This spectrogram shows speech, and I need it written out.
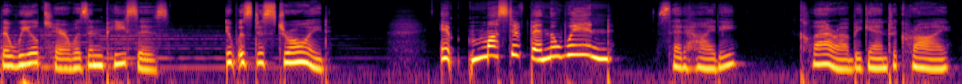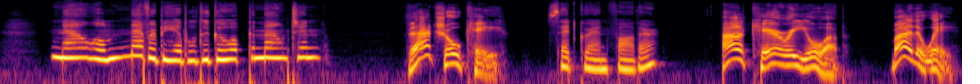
The wheelchair was in pieces. It was destroyed. It must have been the wind, said Heidi. Clara began to cry. Now I'll never be able to go up the mountain. That's okay, said Grandfather. I'll carry you up. By the way,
